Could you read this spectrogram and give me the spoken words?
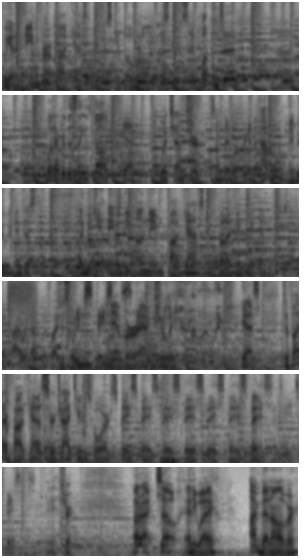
if we had a name for our podcast, and we would just skip over all of this and just say, "Welcome to Uh, whatever this thing is called." yeah. Which I'm sure someday we'll figure that. I don't know. Maybe we can just like we can't name it the unnamed podcast, but I think we can Just get by with that with like just putting spaces. never actually. yes. To find our podcast, search iTunes for space, space, space, space, space, space, space. That's eight spaces. Yeah, sure. All right. So anyway, I'm Ben Oliver.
